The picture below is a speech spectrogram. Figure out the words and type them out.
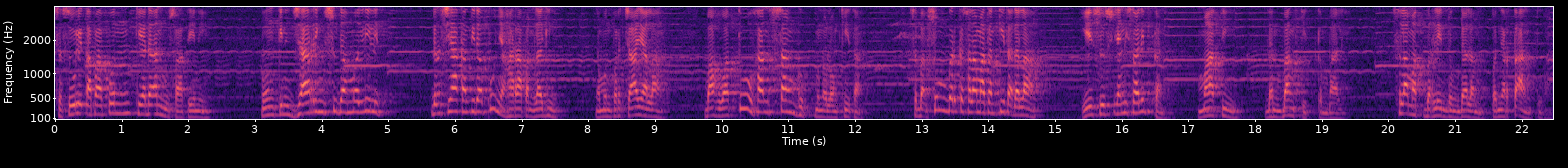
Sesulit apa pun keadaanmu saat ini, mungkin jaring sudah melilit dan seakan tidak punya harapan lagi. Namun percayalah bahwa Tuhan sanggup menolong kita. Sebab sumber keselamatan kita adalah Yesus yang disalibkan, mati, dan bangkit kembali. Selamat berlindung dalam penyertaan Tuhan.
